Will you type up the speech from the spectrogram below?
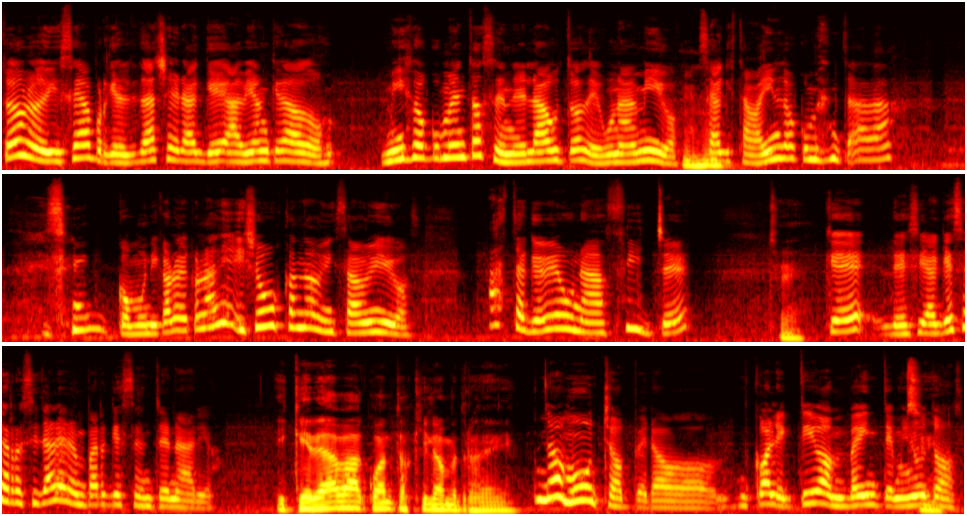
Toda una odisea porque el detalle era que habían quedado mis documentos en el auto de un amigo. O sea que estaba indocumentada, sin comunicarme con nadie, y yo buscando a mis amigos. Hasta que veo un afiche Sí. que decía que ese recital era en Parque Centenario. ¿Y quedaba a cuántos kilómetros de ahí? No mucho, pero un colectivo en 20 minutos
